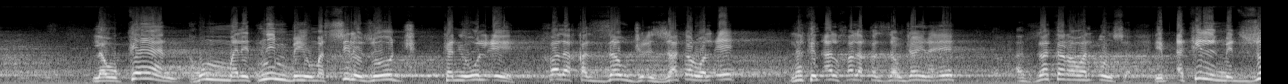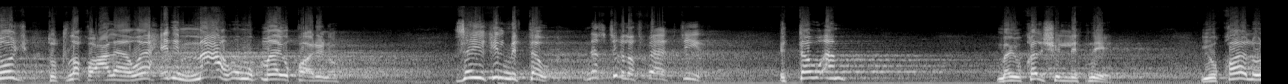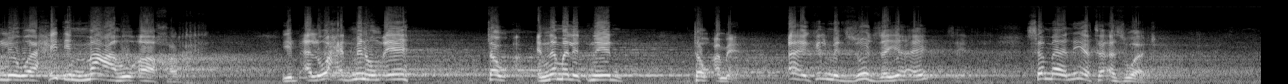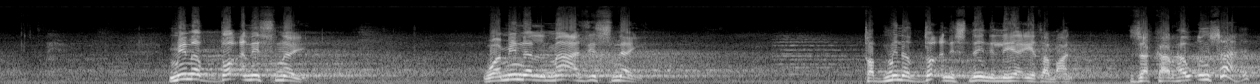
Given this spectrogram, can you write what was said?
لو كان هما الاثنين بيمثلوا زوج كان يقول إيه؟ خلق الزوج الذكر والإيه؟ لكن قال خلق الزوجين إيه؟ الذكر والأنثى. يبقى كلمة زوج تطلق على واحد معه ما يقارنه. زي كلمة توأم. الناس تغلط فيها كتير. التوأم ما يقالش الاثنين يقال لواحد معه آخر يبقى الواحد منهم إيه؟ توأم إنما الاثنين توأمان. أهي كلمة زوج زيها إيه؟ زيها. ثمانية أزواج. من الضأن اثنين ومن المعز اثنين. طب من الضأن اثنين اللي هي إيه طبعا؟ ذكرها وانثاها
